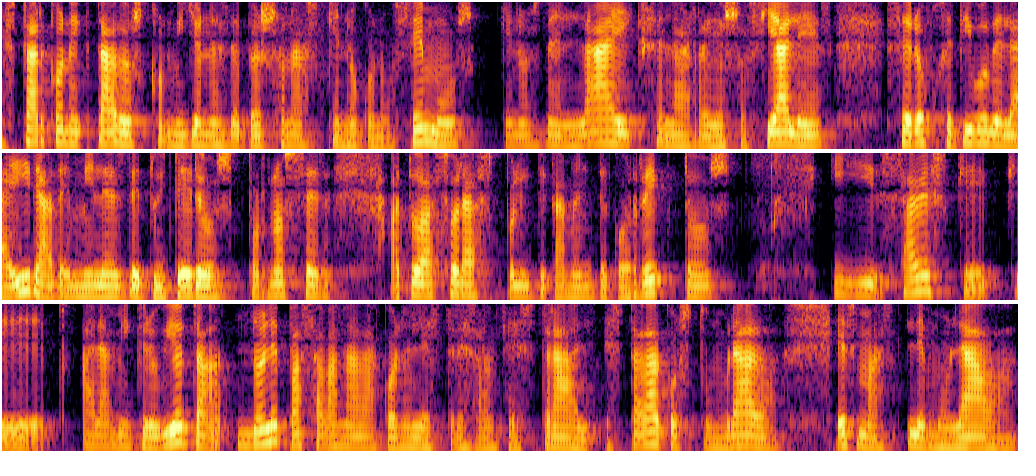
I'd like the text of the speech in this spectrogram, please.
estar conectados con millones de personas que no conocemos, que nos den likes en las redes sociales, ser objetivo de la ira de miles de tuiteros por no ser a todas horas políticamente correctos. Y sabes que, que, a la microbiota no le pasaba nada con el estrés ancestral, estaba acostumbrada, es más, le molaba.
